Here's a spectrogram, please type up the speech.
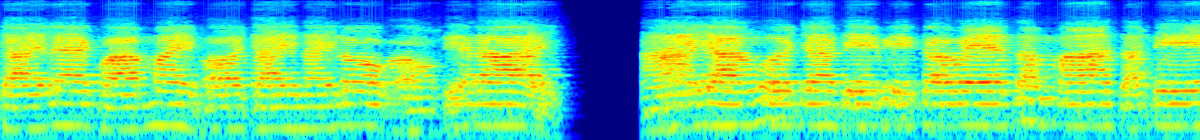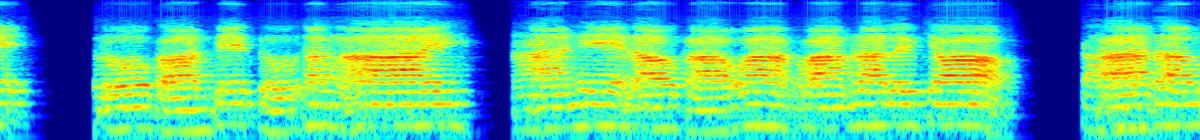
ใจและความไม่พอใจในโลกออกเสียได้อายังอุจติภิกเวสัมมาสติดูก่อนภิกษุทั้งหลาย อันนี้เรากล่าวว่าความระลึกชอบกาตโม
